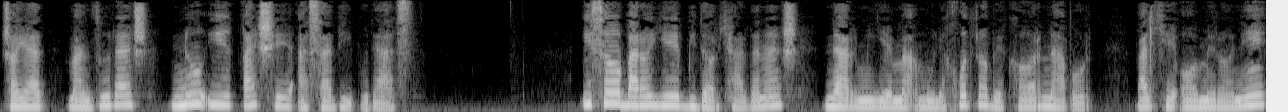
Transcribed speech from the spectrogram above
شاید منظورش نوعی قش عصبی بوده است عیسی برای بیدار کردنش نرمی معمول خود را به کار نبرد بلکه آمرانه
